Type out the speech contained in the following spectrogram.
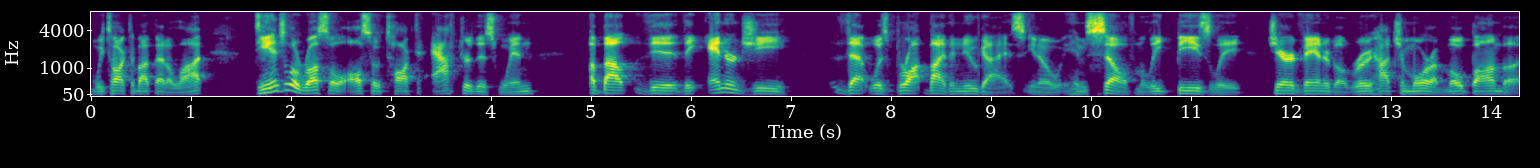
We talked about that a lot. D'Angelo Russell also talked after this win about the the energy that was brought by the new guys, you know, himself, Malik Beasley, Jarred Vanderbilt, Rui Hachimura, Mo Bamba.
